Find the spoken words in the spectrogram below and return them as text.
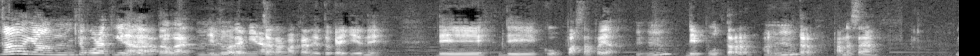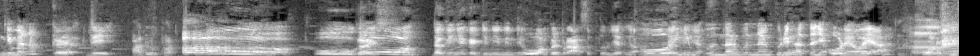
Ah, yang coklat gitu ya. ya, tahu kan? Hmm, itu ada vanilla. cara makannya tuh kayak gini. Di dikupas apa ya? Mhm. Diputer, aduh Hmm. bentar, panas sayang. Gimana? Kayak di aduh, pa- oh. Oh, guys. Oh, Dagingnya kayak gini nih. Oh, sampai berasap tuh, lihat nggak? oh ini dagingnya. benar-benar kelihatannya Oreo ya. Oreo.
